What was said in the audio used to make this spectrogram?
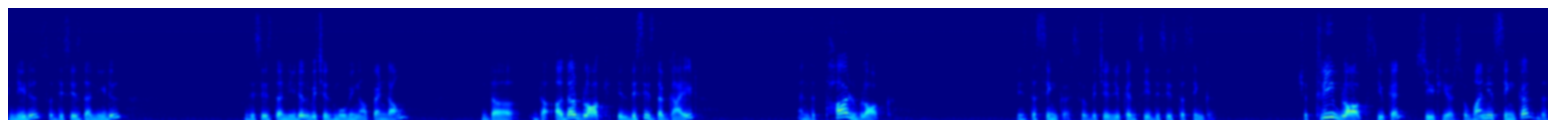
needle. So, this is the needle this is the needle which is moving up and down. The, the other block is this is the guide and the third block is the sinker. So, which is you can see this is the sinker. So, three blocks you can see it here. So, one is sinker, the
